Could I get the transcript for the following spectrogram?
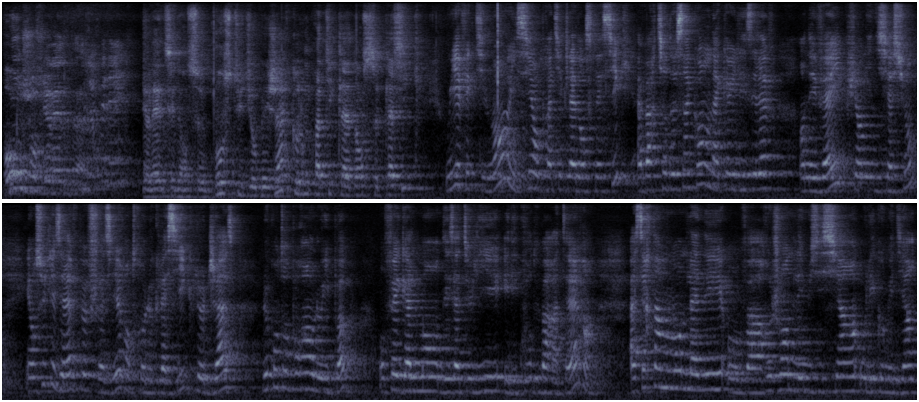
Bonjour Violaine. Bonjour Frédéric. Violaine, c'est dans ce beau studio Béjar que l'on pratique la danse classique Oui, effectivement, ici on pratique la danse classique. À partir de 5 ans, on accueille les élèves en éveil, puis en initiation. Et ensuite, les élèves peuvent choisir entre le classique, le jazz, le contemporain ou le hip-hop. On fait également des ateliers et des cours de bar à terre. À certains moments de l'année, on va rejoindre les musiciens ou les comédiens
